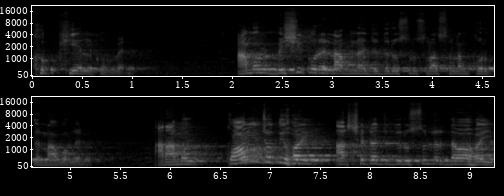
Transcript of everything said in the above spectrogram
খুব খেয়াল করবেন। আমল বেশি করে লাভ নয় যদি রসুল সাল্লাহ সাল্লাম করতে না বলেন। আর আমল কম যদি হয় আর সেটা যদি রসুলের দেওয়া হয়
